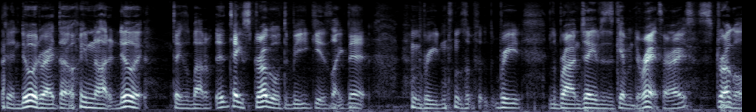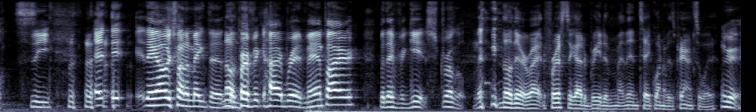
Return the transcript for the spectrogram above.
Couldn't do it right though. He didn't know how to do it. it takes about a, it takes struggle to be kids like that. Breeding breed LeBron James is Kevin Durant, all right? Struggle. See, it, it, they always trying to make the, No. the perfect hybrid vampire, but they forget struggle. No, they're right. First, they got to breed him and then take one of his parents away. yeah.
